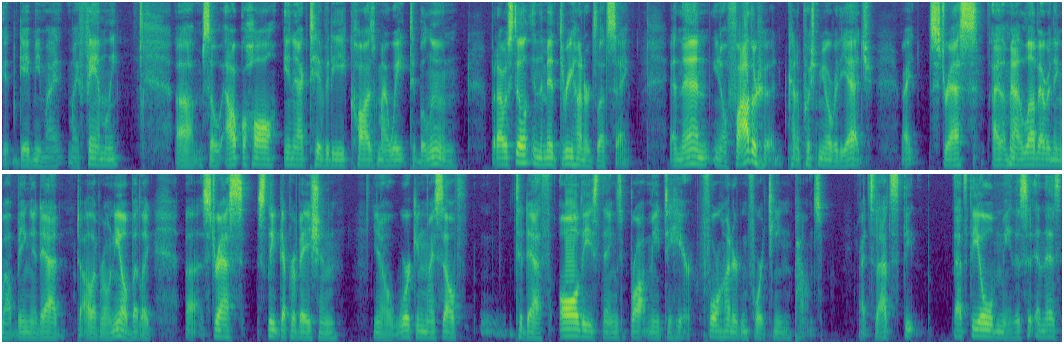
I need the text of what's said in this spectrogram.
it gave me my my family. Um, so alcohol inactivity caused my weight to balloon, but I was still in the mid 300s, let's say. And then you know fatherhood kind of pushed me over the edge right? Stress. I, I, mean, I love everything about being a dad to Oliver O'Neill, but like uh, stress, sleep deprivation, you know, working myself to death, all these things brought me to here, 414 pounds. Right. So that's the that's the old me. This and this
